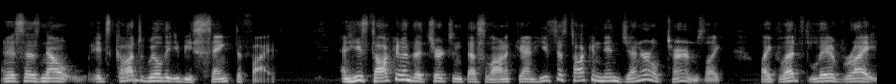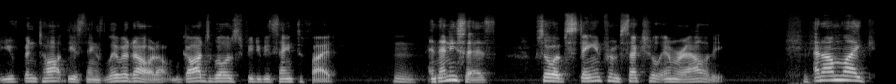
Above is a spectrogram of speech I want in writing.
And it says now it's god's will that you be sanctified. And he's talking to the church in thessalonica and he's just talking in general terms like like let's live right. You've been taught these things. Live it out. God's will is for you to be sanctified. Hmm. and then he says so abstain from sexual immorality. And i'm like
